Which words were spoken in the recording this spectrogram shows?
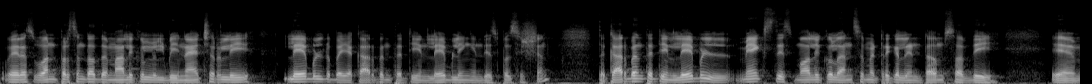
whereas 1% of the molecule will be naturally labeled by a carbon 13 labeling in this position. The carbon 13 label makes this molecule unsymmetrical in terms of the um,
